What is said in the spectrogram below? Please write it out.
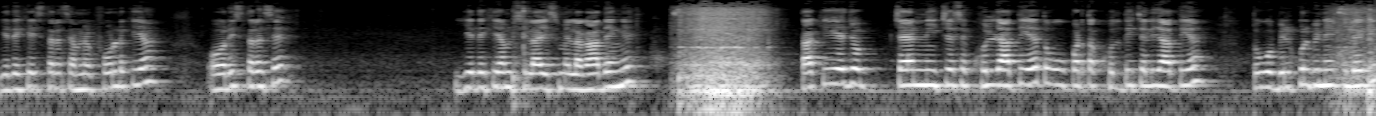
ये देखिए, इस तरह से हमने फोल्ड किया और इस तरह से ये देखिए, हम सिलाई इसमें लगा देंगे ताकि ये जो चैन नीचे से खुल जाती है तो वो ऊपर तक खुलती चली जाती है तो वो बिल्कुल भी नहीं खुलेगी।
